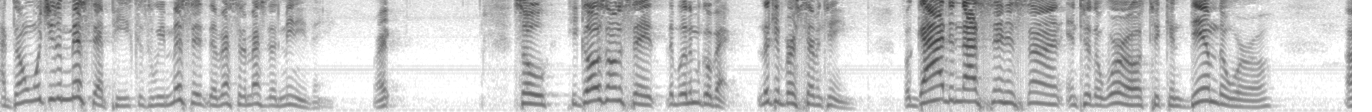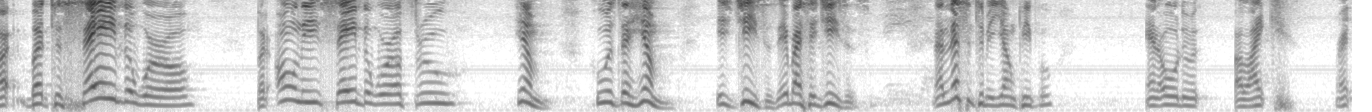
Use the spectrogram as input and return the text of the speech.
I don't want you to miss that piece because if we miss it, the rest of the message doesn't mean anything. Right? So he goes on to say, well, let me go back. Look at verse 17. For God did not send his son into the world to condemn the world, uh, but to save the world, but only save the world through him. Who is the him? Is Jesus. Everybody say Jesus. Now listen to me, young people and older alike, right?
